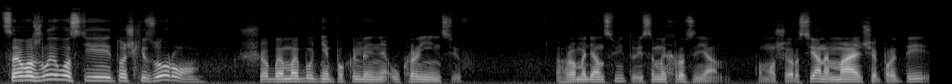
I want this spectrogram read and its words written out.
Це важливо з тієї точки зору, щоб майбутнє покоління українців, громадян світу і самих росіян, тому що росіяни мають ще пройти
